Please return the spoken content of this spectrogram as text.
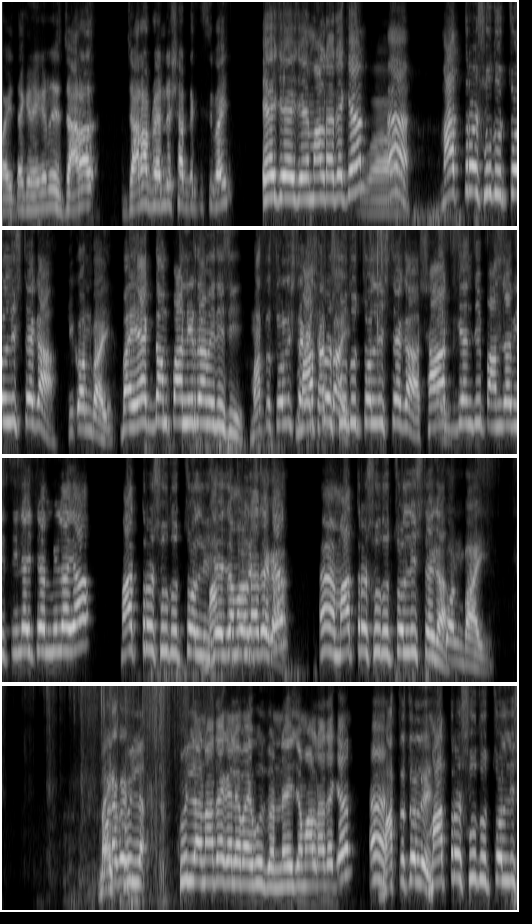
ভাই দেখেন এখানে যারা যারা ব্র্যান্ডের শার্ট দেখতেছি ভাই। এই যে এই যে মালটা দেখেন। হ্যাঁ মাত্র শুধু চল্লিশ টাকা। কি কোন ভাই? ভাই একদম পানির দামে দিছি। মাত্র চল্লিশ টাকা মাত্র শুধু চল্লিশ টাকা। শার্ট গেঞ্জি পাঞ্জাবি তিন আইটেম মিলাইয়া মাত্র শুধু চল্লিশ। এই যে মাত্র মালটা 40 টাকা। দেখেন হ্যাঁ মাত্র শুধু চল্লিশ টাকা। কোন ভাই? ভাই খুললা খুললা না দেখালে ভাই বুঝবেন না। এই যে মালটা দেখেন হ্যাঁ মাত্র চল্লিশ? মাত্র শুধু চল্লিশ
